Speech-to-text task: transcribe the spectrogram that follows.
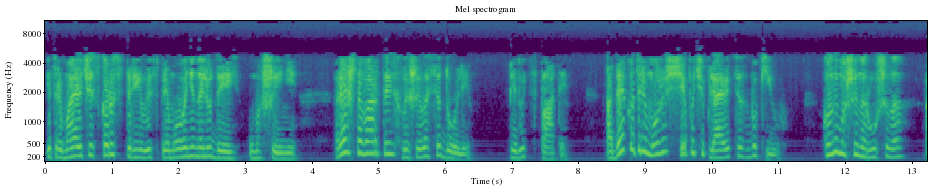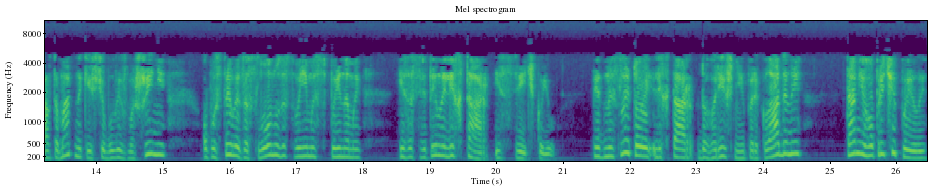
і тримаючи скоростріли, спрямовані на людей у машині. Решта вартих лишилася долі, підуть спати. А декотрі, може, ще почіпляються з боків. Коли машина рушила, автоматники, що були в машині, опустили заслону за своїми спинами і засвітили ліхтар із свічкою. Піднесли той ліхтар до горішньої перекладини, там його причепили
